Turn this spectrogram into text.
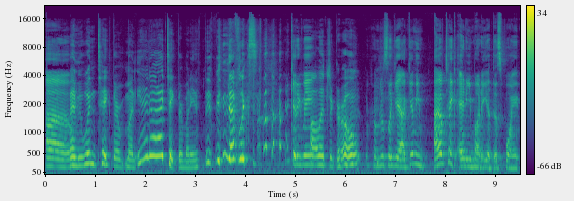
Uh, And we wouldn't take their money. You know what? I'd take their money. Netflix. you kidding me? I'll let you girl. I'm just like, yeah, give me. I'll take any money at this point.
